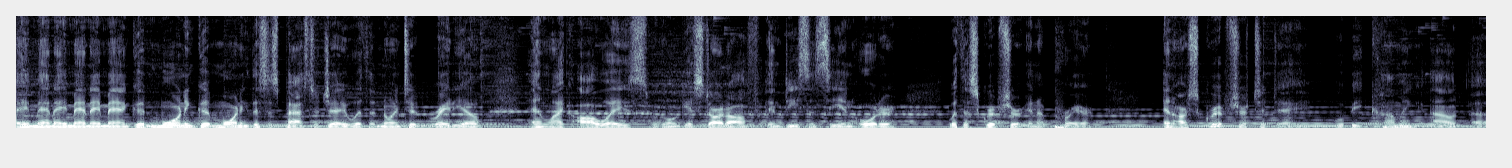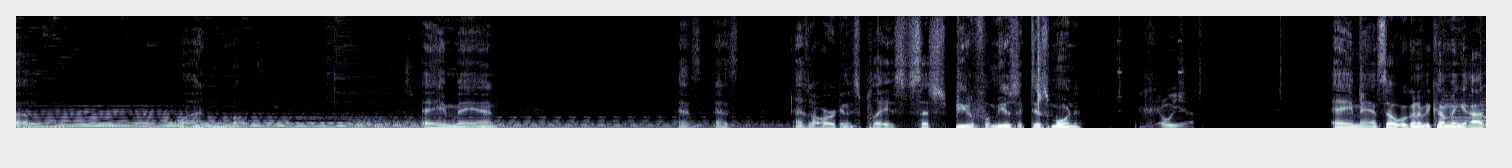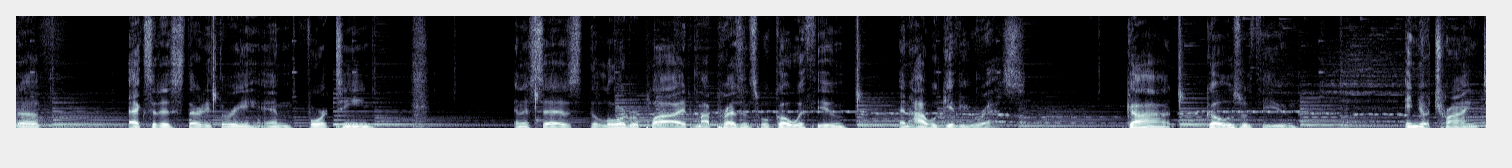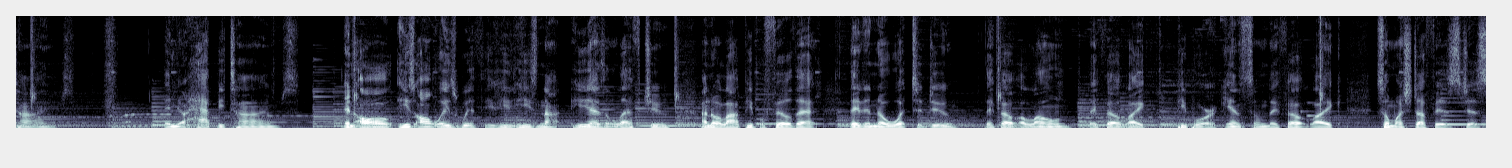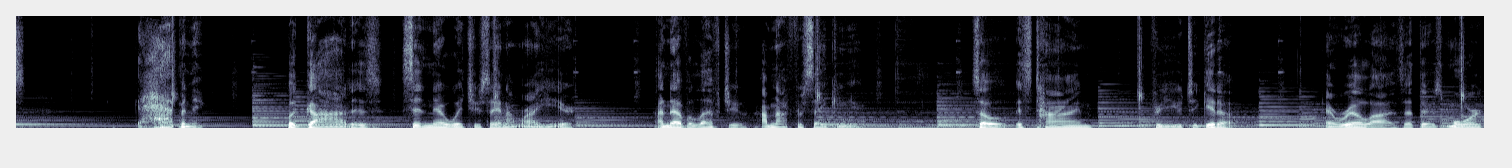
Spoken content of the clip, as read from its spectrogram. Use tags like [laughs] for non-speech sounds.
Amen, amen, amen. Good morning, good morning. This is Pastor Jay with Anointed Radio. And like always, we're going to get started off in decency and order with a scripture and a prayer. And our scripture today will be coming out of one moment. Amen. As as as our organist plays such beautiful music this morning. Oh yeah. Amen. So we're going to be coming out of Exodus 33 and 14. And it says, The Lord replied, My presence will go with you, and I will give you rest. God goes with you in your trying times, in your happy times, and all he's always with you. He, he's not he hasn't left you. I know a lot of people feel that they didn't know what to do. They felt alone. They felt like people were against them. They felt like so much stuff is just happening. But God is sitting there with you saying, I'm right here. I never left you. I'm not forsaking you. So it's time for you to get up and realize that there's more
